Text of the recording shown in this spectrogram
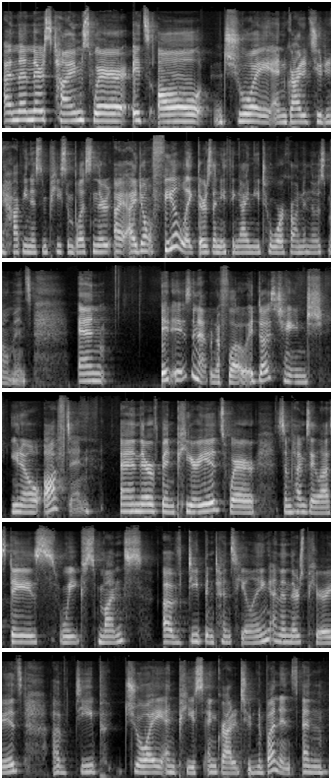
And then there's times where it's all joy and gratitude and happiness and peace and bliss. And there, I, I don't feel like there's anything I need to work on in those moments. And it is an ebb and a flow. It does change, you know, often. And there have been periods where sometimes they last days, weeks, months of deep, intense healing. And then there's periods of deep joy and peace and gratitude and abundance. And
